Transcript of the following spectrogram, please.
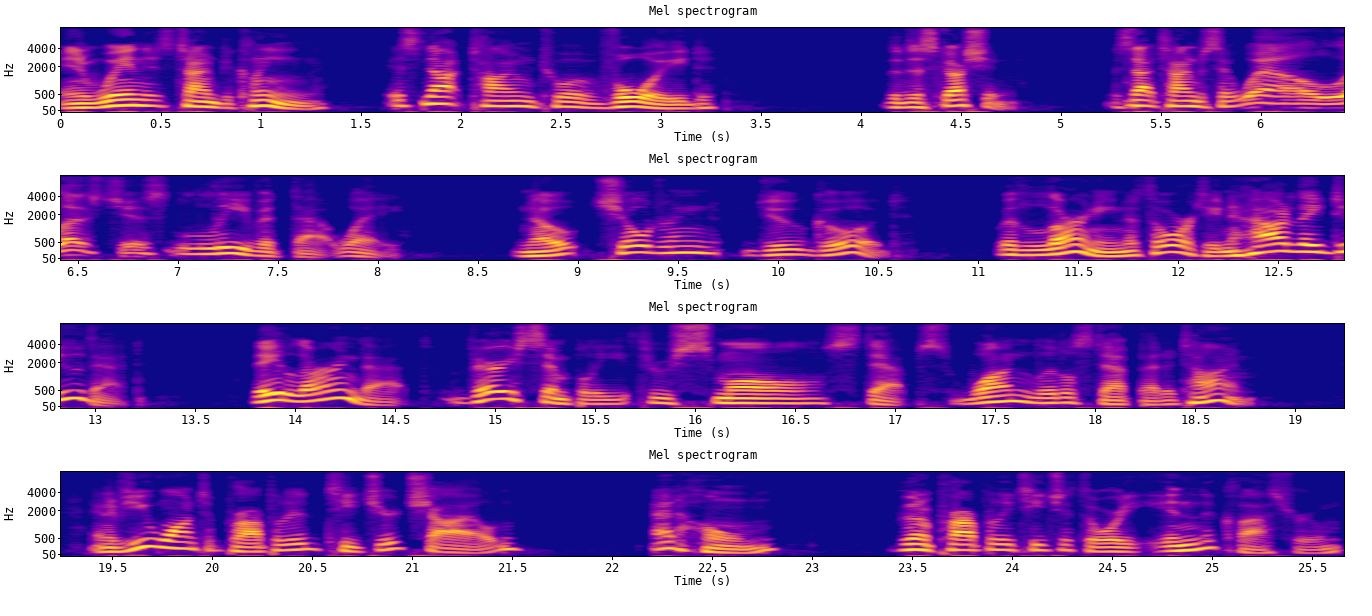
And when it's time to clean, it's not time to avoid the discussion. It's not time to say, well, let's just leave it that way. No, children do good with learning authority. And how do they do that? They learn that very simply through small steps, one little step at a time. And if you want to properly teach your child at home, if you want to properly teach authority in the classroom,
